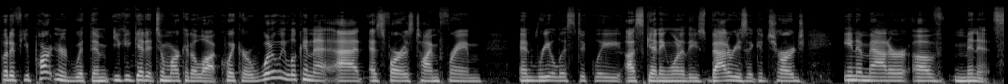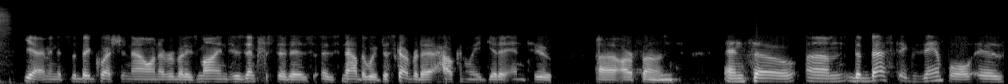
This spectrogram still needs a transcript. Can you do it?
but if you partnered with them, you could get it to market a lot quicker. What are we looking at, at as far as time frame and realistically us getting one of these batteries that could charge in a matter of minutes? Yeah, I mean, it's the big question now on everybody's mind who's interested is, is now that we've discovered it, how can we get it into uh, our phones? And so um, the best example is,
